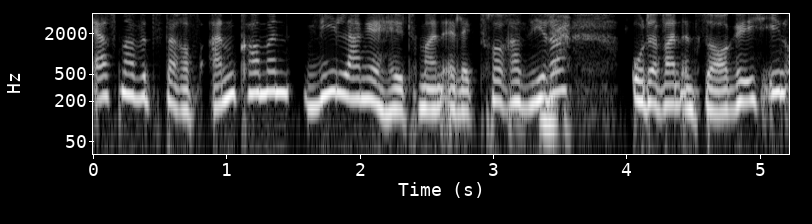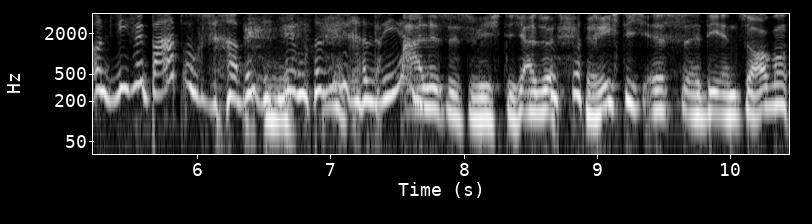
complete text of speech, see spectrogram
erstmal wird es darauf ankommen, wie lange hält mein Elektrorasierer oder wann entsorge ich ihn und wie viel Bartwuchs habe ich, wie viel muss ich rasieren? Alles ist wichtig. Also richtig ist äh, die Entsorgung,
